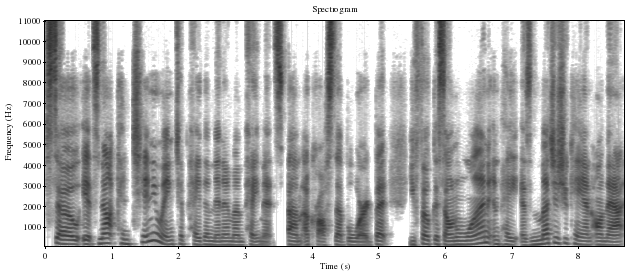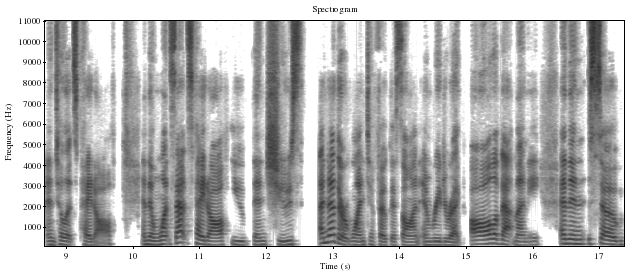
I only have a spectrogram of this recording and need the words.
So it's not continuing to pay the minimum payments um, across the board, but you focus on one and pay as much as you can on that until it's paid off. And then once that's paid off, you then choose another one to focus on and redirect all of that money. And then so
